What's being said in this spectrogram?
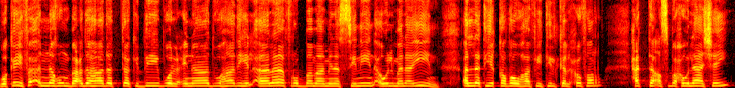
وكيف أنهم بعد هذا التكذيب والعناد وهذه الآلاف ربما من السنين أو الملايين التي قضوها في تلك الحفر حتى أصبحوا لا شيء؟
